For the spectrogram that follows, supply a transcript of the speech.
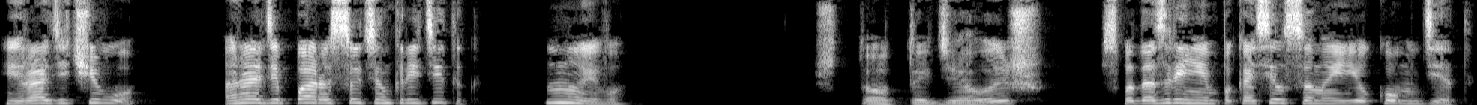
И ради чего? Ради пары сотен кредиток? Ну его. «Что ты делаешь?» С подозрением покосился на ее ком дед.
